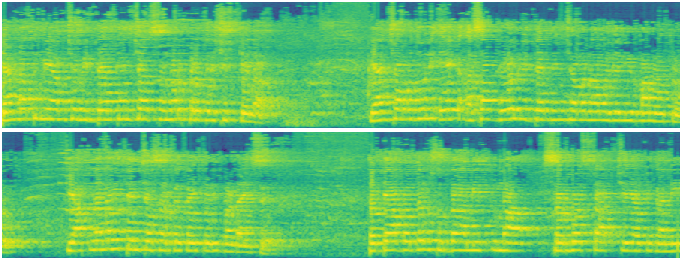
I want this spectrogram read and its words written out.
त्यांना तुम्ही आमच्या विद्यार्थ्यांच्या समोर प्रदर्शित केला. यांच्यामधून एक असा गोल विद्यार्थ्यांच्या मनामध्ये निर्माण होतो की आपल्यालाही त्यांच्यासारखं काहीतरी बनायचं तर त्याबद्दल सुद्धा आम्ही तुम्हा सर्व स्टाफचे या ठिकाणी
